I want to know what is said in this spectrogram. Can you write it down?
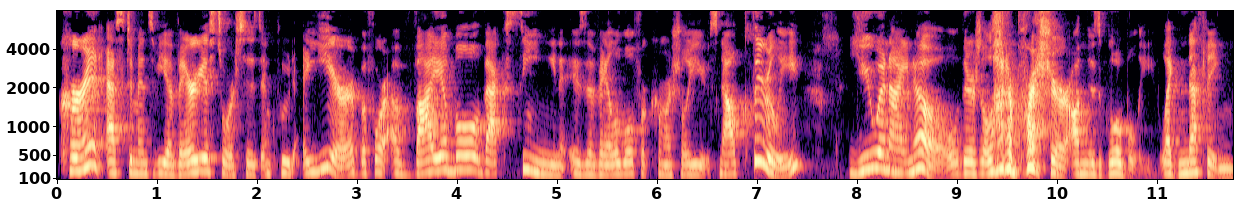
current estimates via various sources include a year before a viable vaccine is available for commercial use. Now, clearly, you and I know there's a lot of pressure on this globally, like nothing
